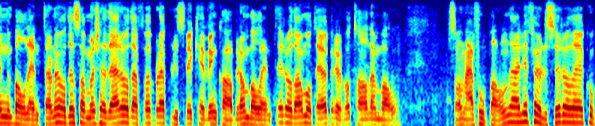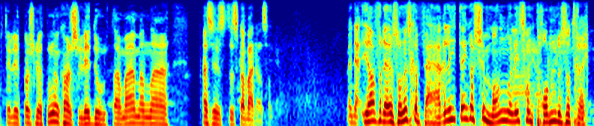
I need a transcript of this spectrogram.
inn ballenterne, og det samme skjedde her. og Derfor ble plutselig Kevin Cabran ballenter, og da måtte jeg prøve å ta den ballen. Sånn er fotballen. Det er litt følelser, og det kokte litt på slutten. og Kanskje litt dumt av meg, men eh, jeg syns det skal være sånn. Det, ja, for det er jo sånn det skal være. Litt engasjement og litt sånn pondus og trøkk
